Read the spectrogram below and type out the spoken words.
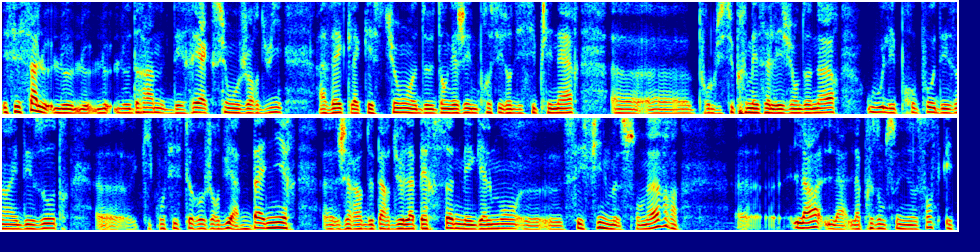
Et c'est ça le, le, le, le, drame des réactions aujourd'hui, avec la question d'engager une procédure disciplinaire euh, euh, pour lui supprimer sa légion d'honneur, ou les propos des uns et des autres, euh, qui consisteraient aujourd'hui à bannir euh, Gérard Depardieu, la personne, mais également euh, ses films, son œuvre. Euh, là, la, la présomption d'innocence est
